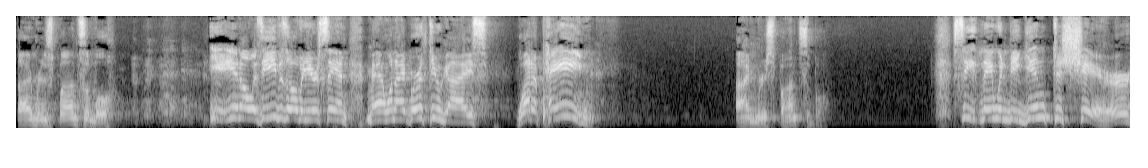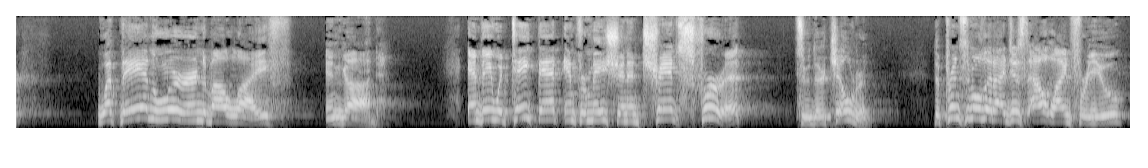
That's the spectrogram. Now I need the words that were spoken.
I'm responsible. You, know, as Eve is over here saying, man, when I birthed you guys, what a pain. I'm responsible. See, they would begin to share what they had learned about life and God. And they would take that information and transfer it to their children. The principle that I just outlined for you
